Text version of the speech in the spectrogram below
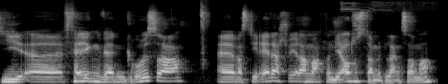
die äh, Felgen werden größer äh, was die Räder schwerer macht und die Autos damit langsamer.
